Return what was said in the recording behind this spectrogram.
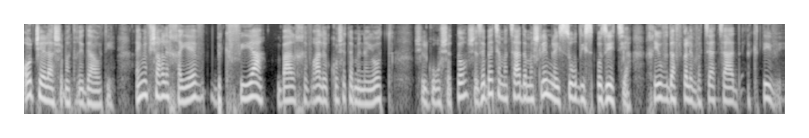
עוד שאלה שמטרידה אותי. האם אפשר לחייב בכפייה בעל חברה לרכוש את המניות של גרושתו, שזה בעצם הצעד המשלים לאיסור דיספוזיציה, חיוב דווקא לבצע צעד אקטיבי?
